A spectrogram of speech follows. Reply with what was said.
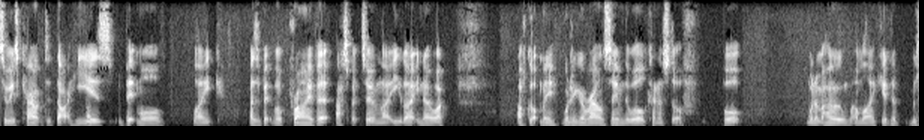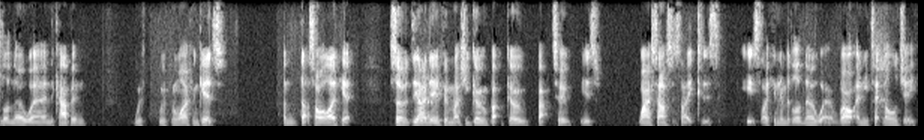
to his character that he is a bit more like has a bit of a private aspect to him. Like he like you know I, I've got me running around saving the world kind of stuff, but when I'm at home, I'm like in the middle of nowhere in the cabin with with my wife and kids, and that's how I like it. So the Yeah. idea of him actually going back go back to his wife's house is like 'cause it's it's like in the middle of nowhere without any technology,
